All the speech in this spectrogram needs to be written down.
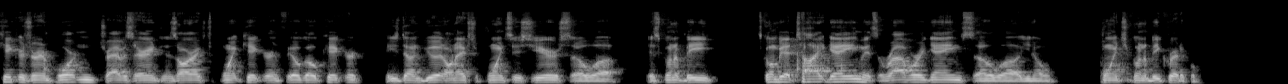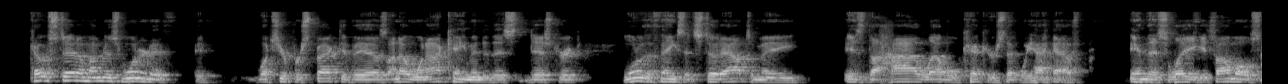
kickers are important. Travis Arrington is our extra point kicker and field goal kicker. He's done good on extra points this year. So uh, it's going to be it's going to be a tight game. It's a rivalry game. So uh, you know, points are going to be critical. Coach Stidham, I'm just wondering if if what your perspective is. I know when I came into this district, one of the things that stood out to me is the high level kickers that we have in this league. It's almost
